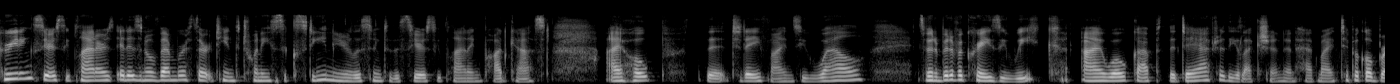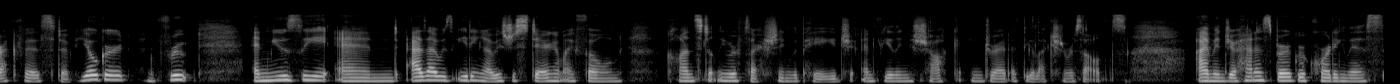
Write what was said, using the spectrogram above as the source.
Greetings, Seriously Planners. It is November 13th, 2016, and you're listening to the Seriously Planning podcast. I hope that today finds you well. It's been a bit of a crazy week. I woke up the day after the election and had my typical breakfast of yogurt and fruit and muesli. And as I was eating, I was just staring at my phone, constantly refreshing the page and feeling shock and dread at the election results. I'm in Johannesburg recording this,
